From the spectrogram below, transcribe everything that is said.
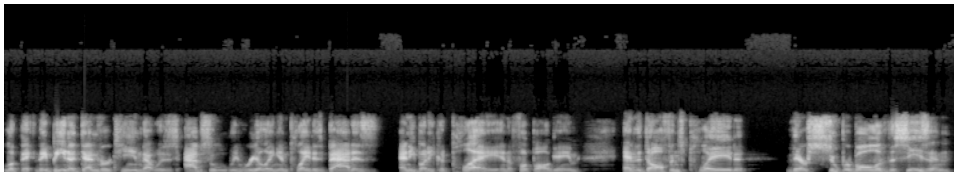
look, they, they beat a Denver team that was absolutely reeling and played as bad as anybody could play in a football game. And the Dolphins played their Super Bowl of the season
